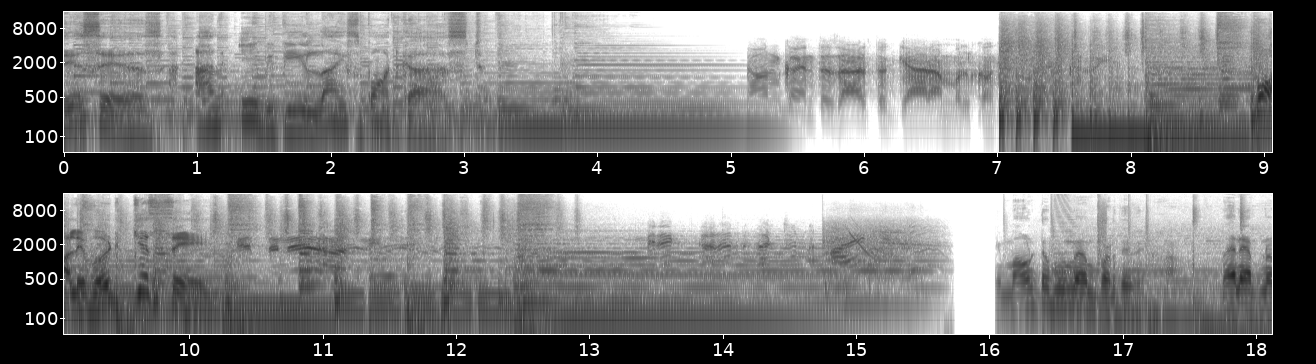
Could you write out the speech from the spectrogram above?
This is an ABP Life podcast. का इंतज़ार तो 11 मुल्कों है बॉलीवुड किससे? माउंट आबू में हम पढ़ते थे। मैंने अपना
